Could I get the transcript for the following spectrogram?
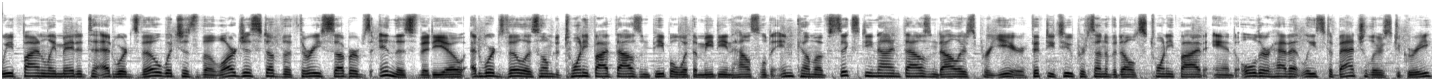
We finally made it to Edwardsville, which is the largest of the three suburbs in this video. Edwardsville is home to 25,000 people with a median household income of $69,000 per year. 52% of adults 25 and older have at least a bachelor's degree,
